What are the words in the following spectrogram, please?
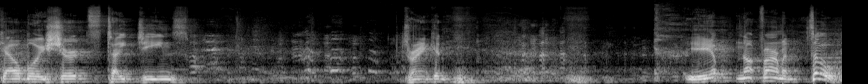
Cowboy shirts, tight jeans, drinking. Yep, not farming. So,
